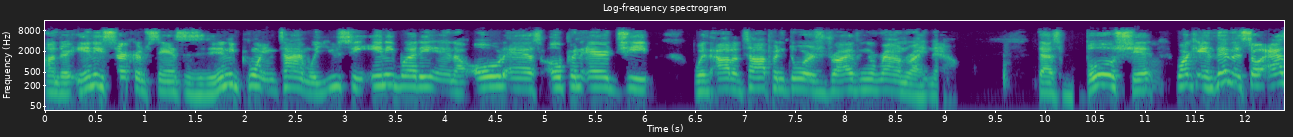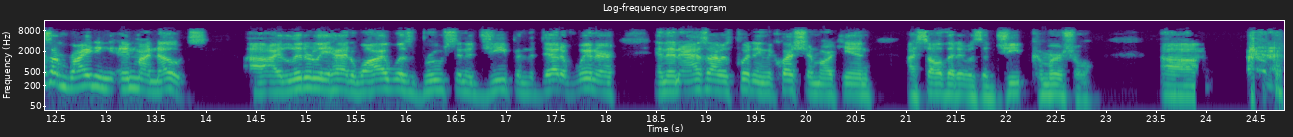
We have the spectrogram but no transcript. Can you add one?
under any circumstances, at any point in time, will you see anybody in an old ass open air Jeep without a top and doors driving around right now. That's bullshit. And then, so as I'm writing in my notes, uh, I literally had why was Bruce in a Jeep in the dead of winter? And then as I was putting the question mark in, I saw that it was a Jeep commercial. Uh,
